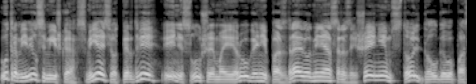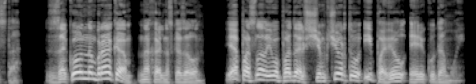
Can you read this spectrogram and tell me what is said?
Утром явился Мишка, смеясь, отпер дверь и, не слушая моей ругани, поздравил меня с разрешением столь долгого поста. «С законным браком!» — нахально сказал он. Я послал его подальше, чем к черту, и повел Эрику домой.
